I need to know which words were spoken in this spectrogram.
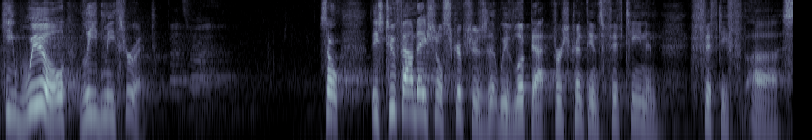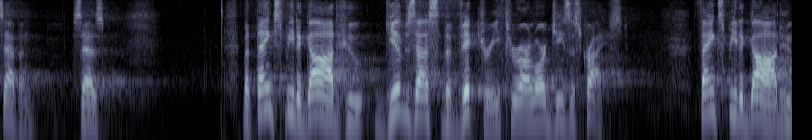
He will lead me through it. So, these two foundational scriptures that we've looked at, 1 Corinthians 15 and 57, uh, says, But thanks be to God who gives us the victory through our Lord Jesus Christ. Thanks be to God who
